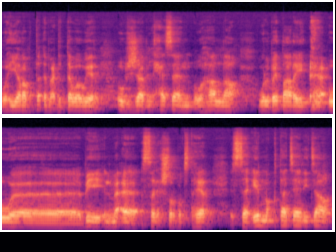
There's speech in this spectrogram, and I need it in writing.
وهي ربط بعض الدواوير وبجا بن الحسن وهالا والبيطاري بالماء الصالح الشرب والتطهير السائل نقطة ثالثة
